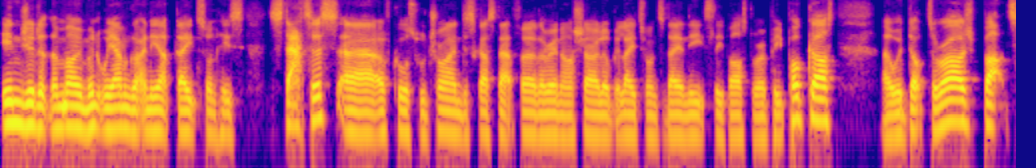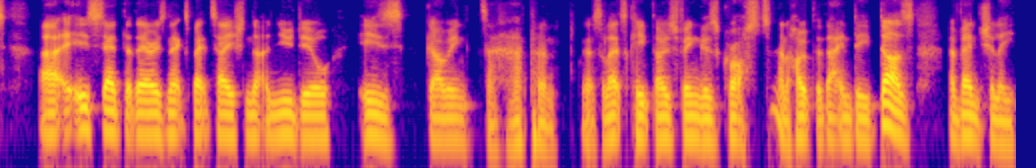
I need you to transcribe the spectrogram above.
injured at the moment. We haven't got any updates on his status. Uh, of course, we'll try and discuss that further in our show a little bit later on today in the Eat Sleep Arsenal Repeat podcast uh, with Dr. Raj. But uh, it is said that there is an expectation that a new deal is going to happen. So let's keep those fingers crossed and hope that that indeed does eventually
